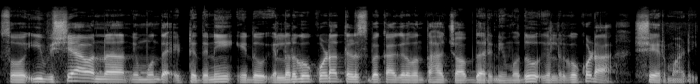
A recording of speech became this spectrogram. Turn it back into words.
ಸೊ ಈ ವಿಷಯವನ್ನು ನಿಮ್ಮ ಮುಂದೆ ಇಟ್ಟಿದ್ದೀನಿ. ಇದು ಎಲ್ಲರಿಗೂ ಕೂಡ ತಿಳಿಸ್ಬೇಕಾಗಿರುವಂತಹ ಜವಾಬ್ದಾರಿ ನಿಮ್ಮದು. ಎಲ್ಲರಿಗೂ ಕೂಡ ಶೇರ್ ಮಾಡಿ.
